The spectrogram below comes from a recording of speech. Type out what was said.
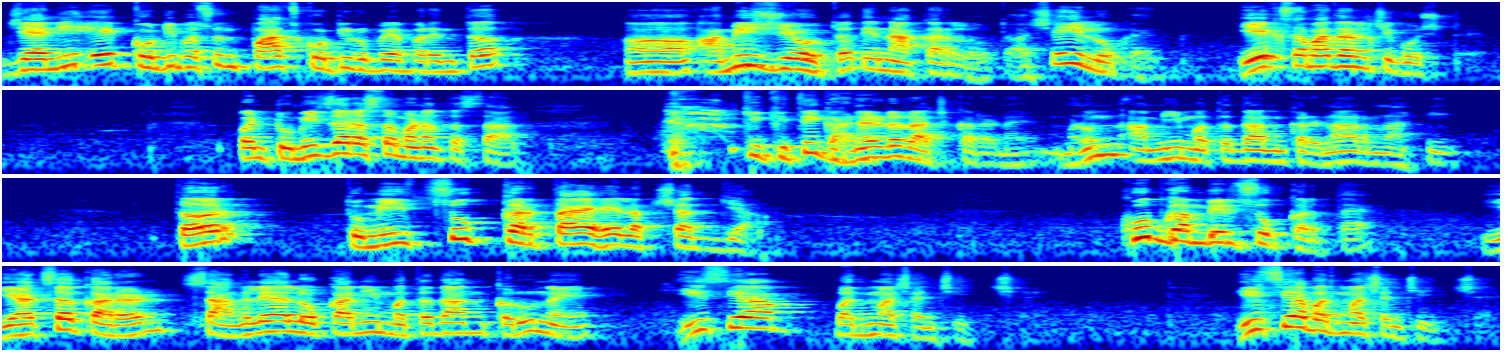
ज्यांनी एक कोटीपासून पाच कोटी रुपयापर्यंत आमिष जे होतं ते नाकारलं होतं. असेही लोक आहेत. ही एक समाधानाची गोष्ट आहे. पण तुम्ही जर असं म्हणत असाल की किती घाणेरडं राजकारण आहे म्हणून आम्ही मतदान करणार नाही. तर तुम्ही चूक करताय हे लक्षात घ्या. खूप गंभीर चूक करताय. याचं कारण चांगल्या लोकांनी मतदान करू नये हीच या बदमाशांची इच्छा आहे. हीच या बदमाशांची इच्छा आहे.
